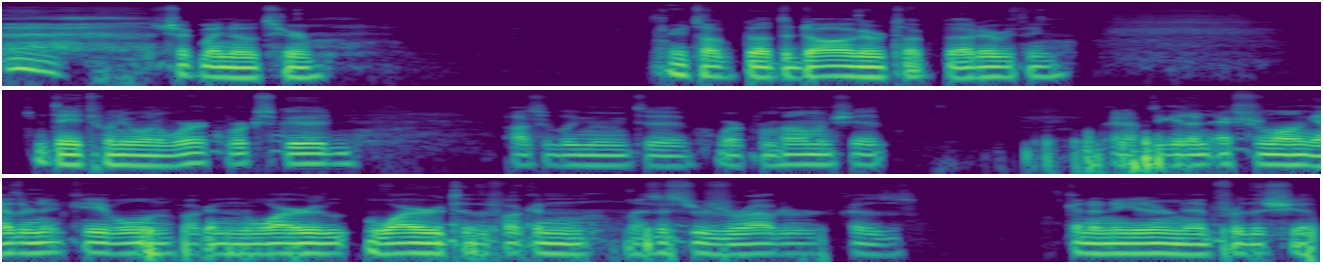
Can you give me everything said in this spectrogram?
Check my notes here. I talked about the dog. I talked about everything. Day 21 of work. Works good. Possibly moving to work from home and shit. Gonna have to get an extra long Ethernet cable and fucking wire wire to the fucking my sister's router because gonna need internet for this shit.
